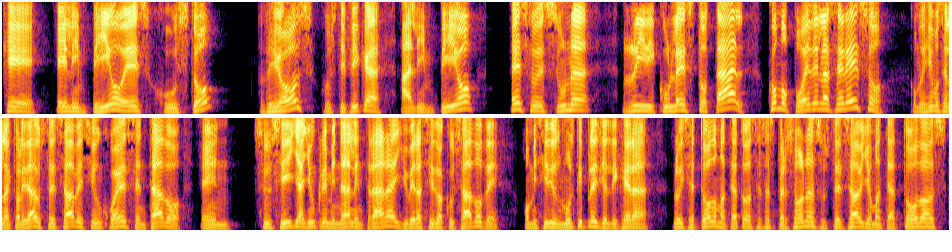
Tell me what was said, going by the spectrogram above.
que el impío es justo. Dios justifica al impío. Eso es una ridiculez total. ¿Cómo puede él hacer eso? Como dijimos en la actualidad, usted sabe si un juez sentado en su silla y un criminal entrara y hubiera sido acusado de homicidios múltiples y él dijera, lo hice todo, maté a todas esas personas, usted sabe, yo maté a todos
